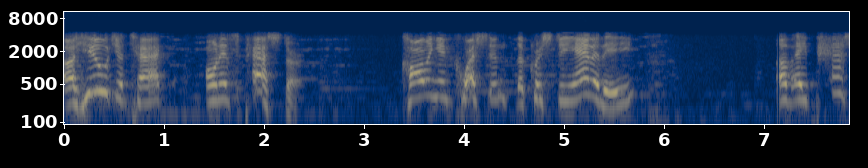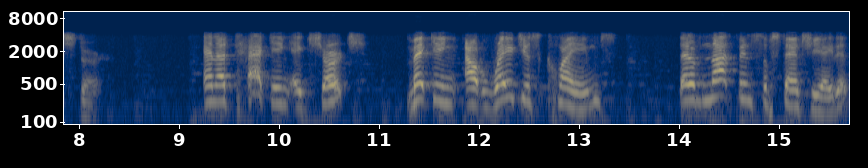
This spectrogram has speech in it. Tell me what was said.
A huge attack on its pastor, calling in question the Christianity of a pastor and attacking a church, making outrageous claims that have not been substantiated,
